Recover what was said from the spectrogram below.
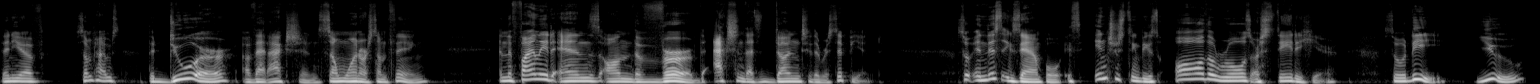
then you have sometimes the doer of that action, someone or something, and then finally it ends on the verb, the action that's done to the recipient. So in this example, it's interesting because all the roles are stated here. So Li, you,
